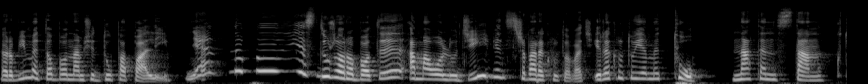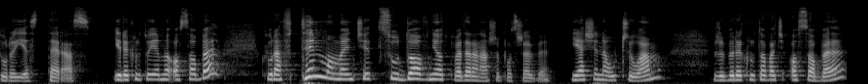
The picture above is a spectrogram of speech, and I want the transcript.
robimy to, bo nam się dupa pali, nie? jest dużo roboty, a mało ludzi, więc trzeba rekrutować. I rekrutujemy tu, na ten stan, który jest teraz. I rekrutujemy osobę, która w tym momencie cudownie odpowiada na nasze potrzeby. Ja się nauczyłam, żeby rekrutować osobę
